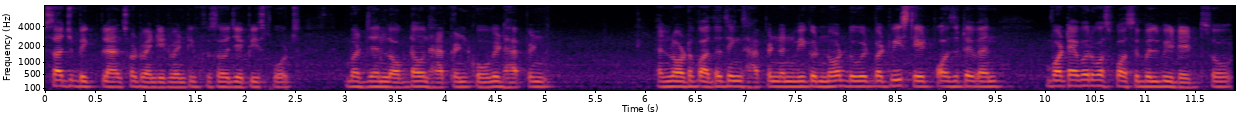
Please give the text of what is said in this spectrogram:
such big plans for 2020 for Sir JP Sports, but then lockdown happened, COVID happened, and a lot of other things happened and we could not do it but we stayed positive and whatever was possible we did. So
